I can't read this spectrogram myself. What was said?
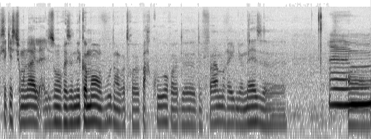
ces questions-là, elles, elles ont résonné comment en vous dans votre parcours de, de femme réunionnaise, euh, Euh,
